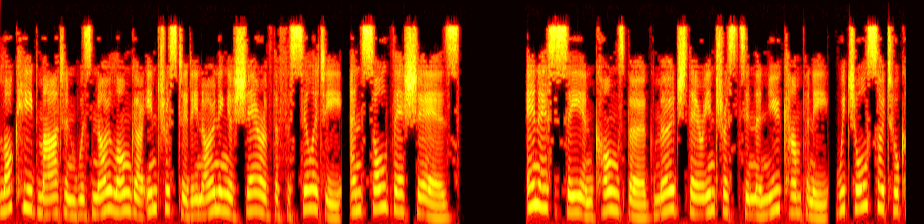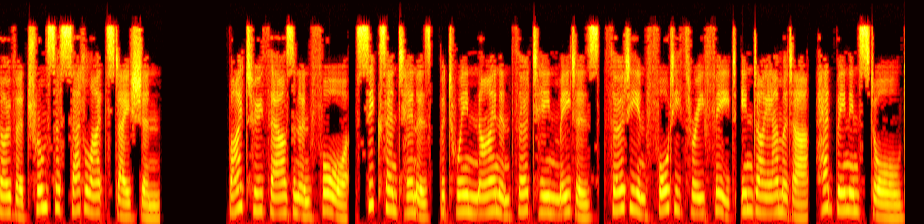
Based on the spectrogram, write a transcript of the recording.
Lockheed Martin was no longer interested in owning a share of the facility, and sold their shares. NSC and Kongsberg merged their interests in the new company, which also took over Tromsø satellite station. By 2004, six antennas, between 9 and 13 meters (30 and 43 feet) in diameter, had been installed.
